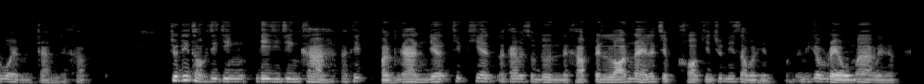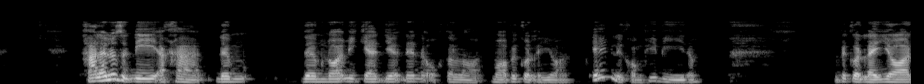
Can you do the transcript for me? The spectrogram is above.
ด้วยเหมือนกันนะครับ ชุดดีท็อกจริงๆดีจริงๆค่ะ อาทิตย์ก่อนงานเยอะที่เครียดและการไม่สมดุลนะครับ เป็นร้อนในและเจ็บคอกินชุดนี้สามวันเห็นผลอันนี้ก็เร็วมากเลยครับ ทานแล้วรู้สึกดีอะค่ะเดิมเดิมน้อยมีแก๊สเยอะแน่นหน้าอกตลอด หมอไปกดไหลย้อน เอ๊ะ หรือของพี่บีเนาะไปกดไหลย้อน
